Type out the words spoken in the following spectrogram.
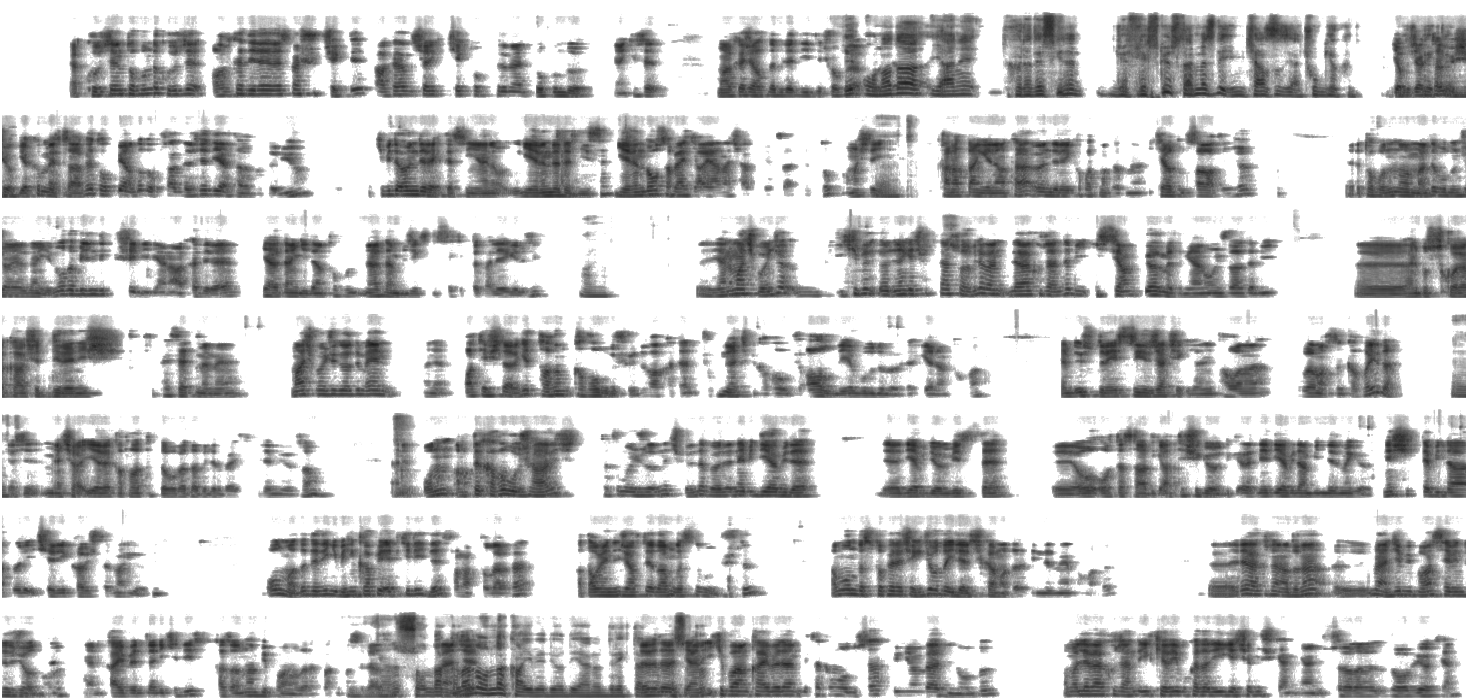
Ya Kruse'nin topunda Kruse arka direğe resmen şut çekti. Arkadan dışarı gidecek top Kremel dokundu. Yani kimse markaj altında bile değildi. Çok Ve ona da yani Hradeski'nin refleks göstermesi de imkansız yani çok yakın. Yapacak tabii bir şey yok. Yakın mesafe top bir anda 90 derece diğer tarafa dönüyor. Ki bir de ön direktesin yani yerinde de değilsin. Yerinde olsa belki ayağına çarpacak zaten top. Ama işte Evet. kanattan gelen hata ön direği kapatmak adına iki adım sağa atınca e, top onun normalde bulunca yerden geliyor. O da bilindik bir şey değil yani arka direğe yerden giden topu nereden bileceksin sekip de kaleye gelecek. Aynen. E, Yani maç boyunca 2-1 öne geçtikten sonra bile ben Leverkusen'de bir isyan görmedim. Yani oyuncularda bir e, hani bu skora karşı direniş, pes etmeme. Maç boyunca gördüğüm en hani ateşli hareket Tah'ın kafa vuruşuydu. Hakikaten çok net bir kafa vuruşu. Al diye vurdu böyle gelen topa. Hem de üst direği sıyıracak şekilde hani tavana vuramazsın kafayı da. Evet. Gerçi meça yere kafa atıp da vurabilir belki bilemiyoruz ama. Yani onun attığı kafa vuruşu hariç takım oyuncularının hiçbirinde böyle ne bir Diaby'de e, Diaby diyorum Wirtz'te e, o orta sahadaki ateşi gördük. Evet ne Diaby'den bindirme gördük. Ne Şik'te bir daha böyle içeriği karıştırma gördük. Olmadı. Dediğim gibi Hinkapi etkiliydi son haftalarda. Hatta 17. haftaya damgasını vurmuştu. Ama onu da stopere çekince o da ileri çıkamadı. Bindirme yapamadı. E, Leverkusen adına e, bence bir puan sevindirici olmalı. Yani kaybedilen iki değil, kazanılan bir puan olarak bakması lazım. Yani son dakikalarda onu da kaybediyordu yani o direkten. Evet evet yani iki puan kaybeden bir takım olduysa Union Berlin oldu. Ama Leverkusen de ilk yarıyı bu kadar iyi geçirmişken yani sıraları zorluyorken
